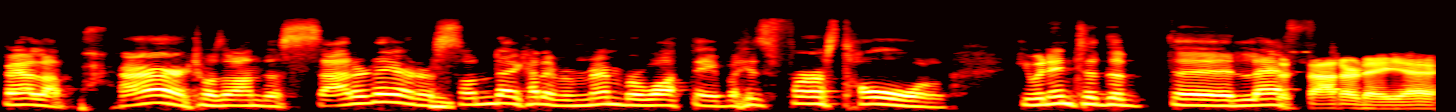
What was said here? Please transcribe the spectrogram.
fell apart. Was it on the Saturday or the Sunday? I can't even remember what day, but his first hole, he went into the the The left Saturday, yeah,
